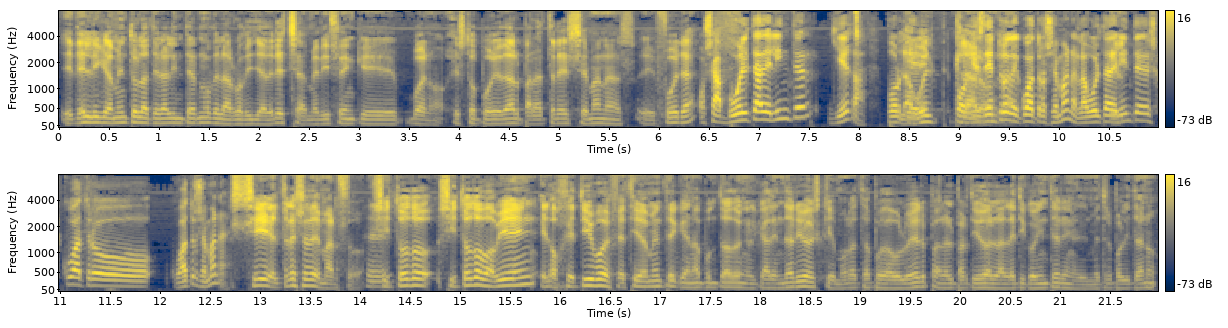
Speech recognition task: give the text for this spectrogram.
eh, del ligamento lateral interno de la rodilla derecha. Me dicen que, bueno, esto puede dar para tres semanas eh, fuera. O sea, vuelta del Inter llega, porque, La vuelta- porque claro, es dentro la- de cuatro semanas. La vuelta del El- Inter es cuatro, cuatro semanas. Sí, el 13 de marzo. Sí. Si todo si todo va bien, el objetivo efectivamente que han apuntado en el calendario es que Morata pueda volver para el partido del Atlético Inter en el Metropolitano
